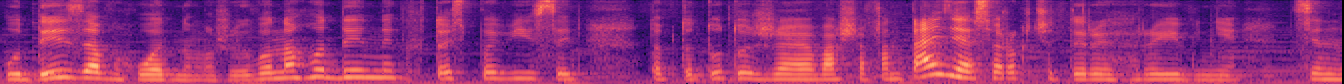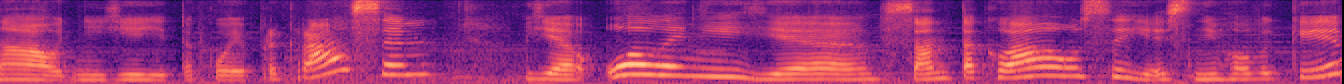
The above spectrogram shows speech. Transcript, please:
куди завгодно. Можливо, на годинник хтось повісить. Тобто тут уже ваша фантазія 44 гривні, ціна однієї такої прикраси. Є олені, є Санта-Клауси, є сніговики.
